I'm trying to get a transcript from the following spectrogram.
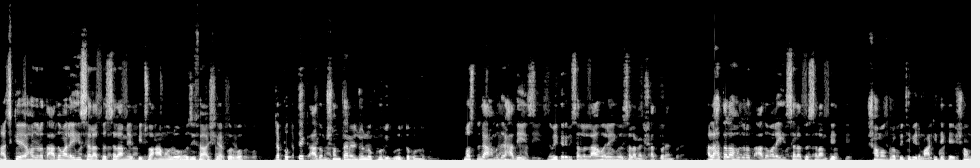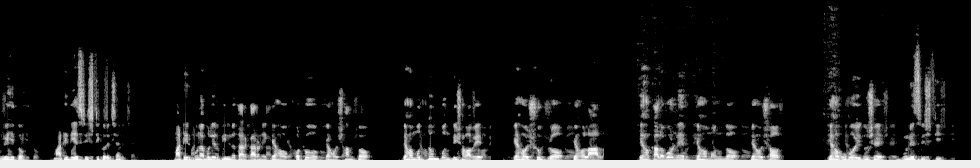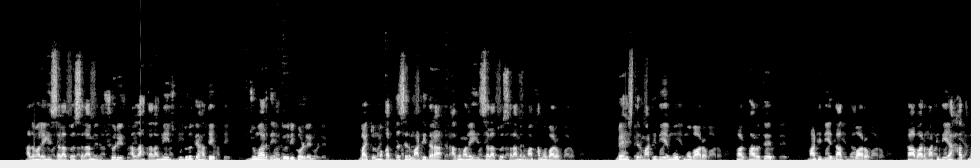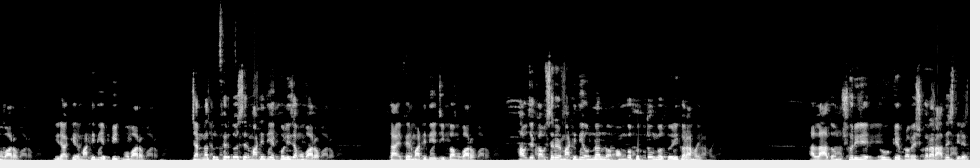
আজকে হজরত আদম আলহি সালাতামের কিছু আমল ও অজিফা শেয়ার করব, যা প্রত্যেক আদম সন্তানের জন্য খুবই গুরুত্বপূর্ণ। মসনদ আহমদের হাদিস নবী করিম সাল্লাহ আলহিসাল্লামের সাত করেন, আল্লাহ তালা হজরত আদম আলহি সালাতামকে সমগ্র পৃথিবীর মাটি থেকে সংগৃহীত মাটি দিয়ে সৃষ্টি করেছেন। মাটির গুণাবলীর ভিন্নতার কারণে কেহ কঠোর, কেহ শান্ত, কেহ মধ্যমপন্থী স্বভাবের কেহ শুভ্র, কেহ লাল, কেহ কালো বর্ণের, কেহ মন্দ, কেহ সৎ, কেহ উভয় দোষে গুণে সৃষ্টি। আদম আলহিসাল্লামের শরীর আল্লাহ তালা নিজ কুদরতে হাতে জুমার দিন তৈরি করলেন। বাইতুল মোকাদ্দাসের মাটি দ্বারা আদম আলহিসাল্লামের মাথা মোবারক বেহেস্তের মাটি দিয়ে মুখ মোবারক, পাক ভারতের মাটি দিয়ে দাঁত মোবারক, কাবার মাটি দিয়ে হাত মোবারক ইরাকের মাটি দিয়ে পিঠ মোবারক, জান্নাতুল ফেরদোসের মাটি দিয়ে কলিজা মোবারক তাইফের মাটি দিয়ে জিব্বা মোবারক হাউজে কাউসারের মাটি দিয়ে অন্যান্য অঙ্গ প্রত্যঙ্গ তৈরি করা হয়। আল্লাহ আদম শরীরে রুহকে প্রবেশ করার আদেশ দিলেন।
